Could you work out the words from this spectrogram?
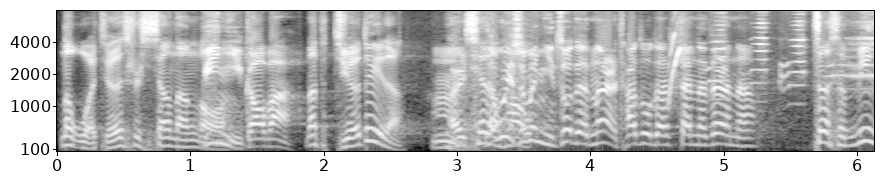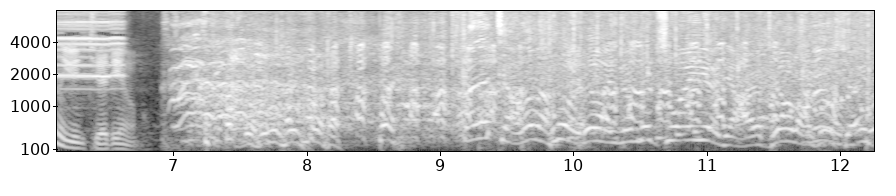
那我觉得是相当高，比你高吧？那绝对的，嗯而且那为什么你坐在那儿，他坐在站在这儿呢？这是命运决定的。刚才讲了嘛，库尔特，你能不能专业点儿？不要老说玄学，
